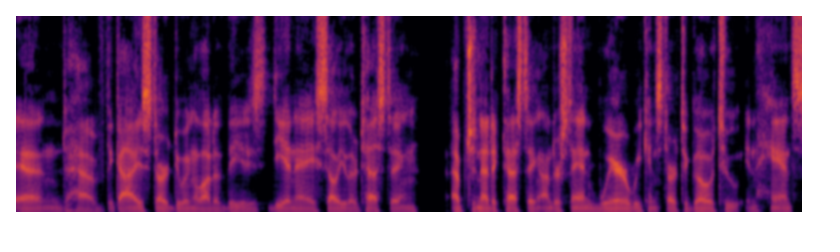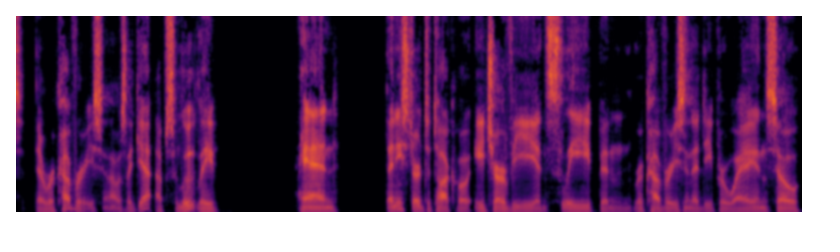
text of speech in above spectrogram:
and have the guys start doing a lot of these DNA cellular testing? Epigenetic testing, understand where we can start to go to enhance their recoveries. And I was like, yeah, absolutely. And then he started to talk about HRV and sleep and recoveries in a deeper way. And so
